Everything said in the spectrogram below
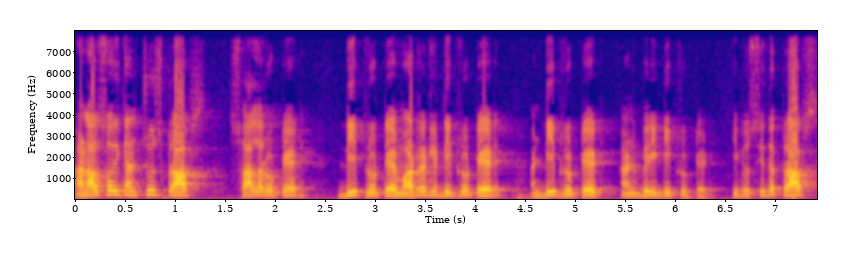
And also you can choose crops shallow rooted, deep rooted, moderately deep rooted and deep rooted and very deep rooted. If you see the crops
